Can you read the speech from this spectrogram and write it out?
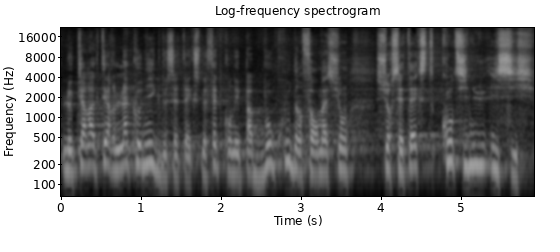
le caractère laconique de ces textes, le fait qu'on n'ait pas beaucoup d'informations sur ces textes continue ici.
